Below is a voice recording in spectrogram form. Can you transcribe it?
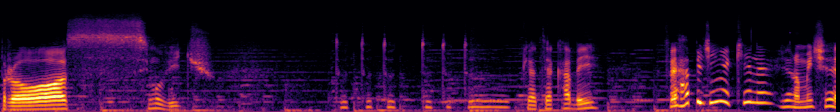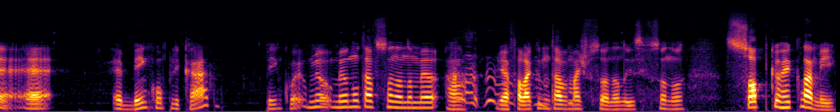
próximo vídeo. Tu, tu, tu, tu, tu, tu, que até acabei. Foi rapidinho aqui, né? Geralmente é, é, é bem complicado. Bem co... o, meu, meu não tá funcionando. Meu... Ah, ia falar que não tava mais funcionando isso. Funcionou só porque eu reclamei.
